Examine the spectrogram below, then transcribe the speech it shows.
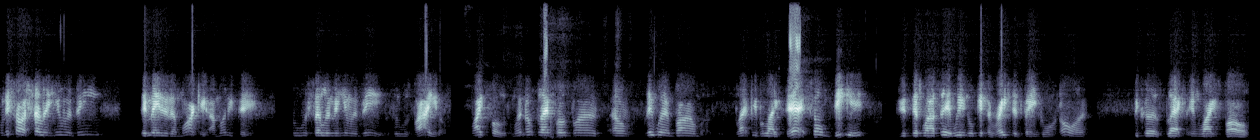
When they started selling human beings, they made it a market, a money thing. Who was selling the human beings? Who was buying them? White folks. Wasn't no black folks buying. Um, they weren't buying black people like that. Some did. That's why I said we ain't gonna get the racist thing going on because blacks and whites bought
